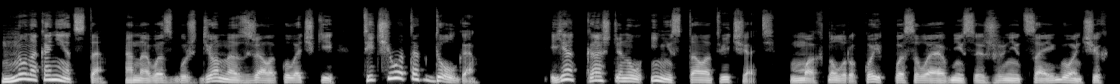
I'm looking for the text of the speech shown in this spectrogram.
«Ну, наконец-то!» – она возбужденно сжала кулачки. «Ты чего так долго?» Я кашлянул и не стал отвечать. Махнул рукой, посылая вниз из женица и гончих.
